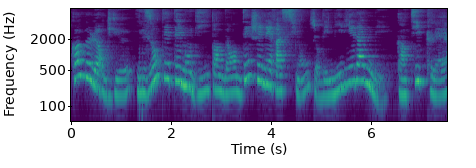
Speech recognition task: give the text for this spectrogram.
comme leur Dieu, ils ont été maudits pendant des générations sur des milliers d'années. Quand Hitler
